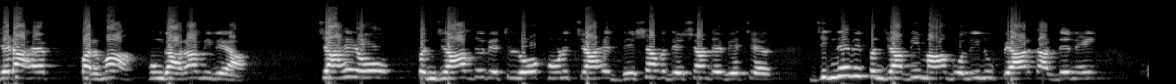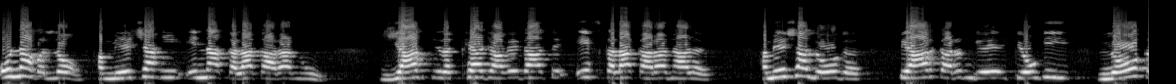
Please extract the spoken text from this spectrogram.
ਜਿਹੜਾ ਹੈ ਭਰਵਾਂ ਹੁੰਗਾਰਾ ਮਿਲਿਆ। ਚਾਹੇ ਉਹ ਪੰਜਾਬ ਦੇ ਵਿੱਚ ਲੋਕ ਹੋਣ, ਚਾਹੇ ਦੇਸ਼ਾਂ ਵਿਦੇਸ਼ਾਂ ਦੇ ਵਿੱਚ ਜਿੰਨੇ ਵੀ ਪੰਜਾਬੀ ਮਾਂ ਬੋਲੀ ਨੂੰ ਪਿਆਰ ਕਰਦੇ ਨੇ ਉਹਨਾਂ ਵੱਲੋਂ ਹਮੇਸ਼ਾ ਹੀ ਇਹਨਾਂ ਕਲਾਕਾਰਾਂ ਨੂੰ ਯਾਦ ਰੱਖਿਆ ਜਾਵੇਗਾ ਤੇ ਇਸ ਕਲਾਕਾਰਾਂ ਨਾਲ ਹਮੇਸ਼ਾ ਲੋਕ ਪਿਆਰ ਕਰਨਗੇ ਕਿਉਂਕਿ ਲੋਕ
